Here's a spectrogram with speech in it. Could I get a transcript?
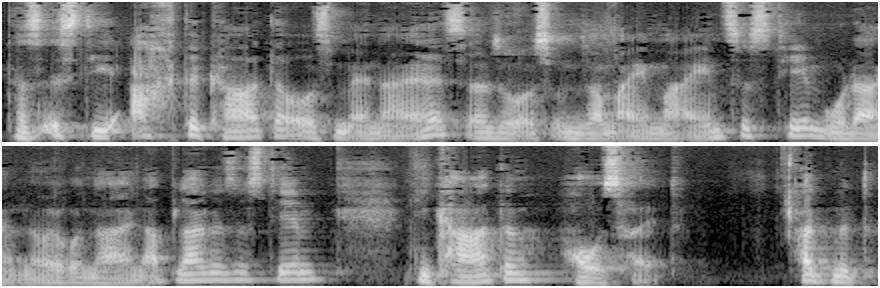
Das ist die achte Karte aus dem NAS, also aus unserem 1x1-System oder neuronalen Ablagesystem. Die Karte Haushalt. Hat mit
